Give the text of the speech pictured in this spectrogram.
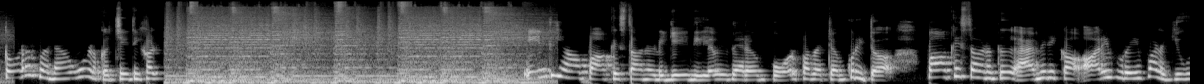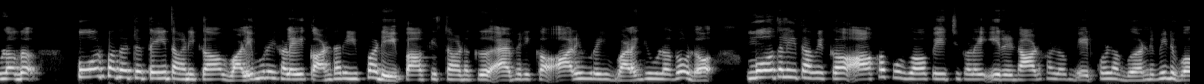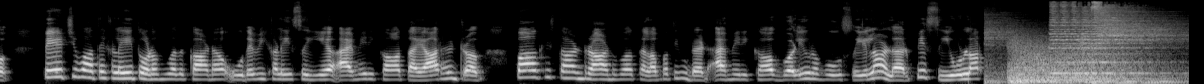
தொடர்பான உலகச் செய்திகள். இந்தியா பாகிஸ்தான் இடையே நிலவி வரும் போர் பதற்றம் குறித்து பாகிஸ்தானுக்கு அமெரிக்கா அறிவுரை வழங்கியுள்ளது. போர் பதற்றத்தை தணிக்க வழிமுறைகளை கண்டறியும்படி பாகிஸ்தானுக்கு அமெரிக்கா அறிவுரை வழங்கியுள்ளதோடு மோதலை தவிர்க்க ஆக்கப்பூர்வ பேச்சுக்களை இரு நாடுகளும் மேற்கொள்ள வேண்டும் எனவும் பேச்சுவார்த்தைகளை தொடங்குவதற்கான உதவிகளை செய்ய அமெரிக்கா தயார் என்றும் பாகிஸ்தான் ராணுவ தளபதியுடன் அமெரிக்கா வெளியுறவு செயலாளர் பேசியுள்ளார்.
